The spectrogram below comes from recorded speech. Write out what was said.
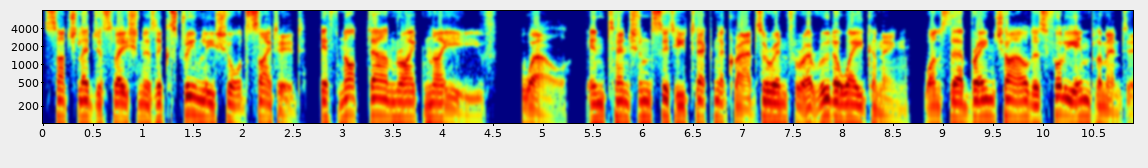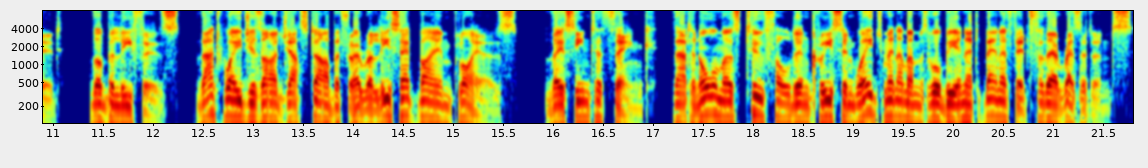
such legislation is extremely short-sighted, if not downright naive. Well, intentioned city technocrats are in for a rude awakening once their brainchild is fully implemented. The belief is that wages are just arbitrarily set by employers. They seem to think that an almost twofold increase in wage minimums will be a net benefit for their residents.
